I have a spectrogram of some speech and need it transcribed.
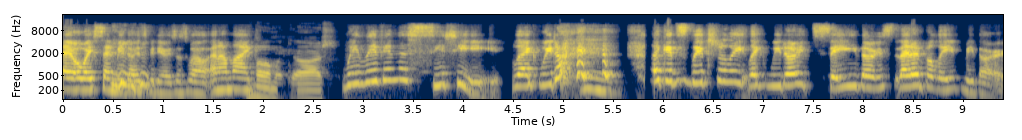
They always send me those videos as well. And I'm like, Oh my gosh. we live in the city. Like we don't Mm. like it's literally like we don't see those. They don't believe me though.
